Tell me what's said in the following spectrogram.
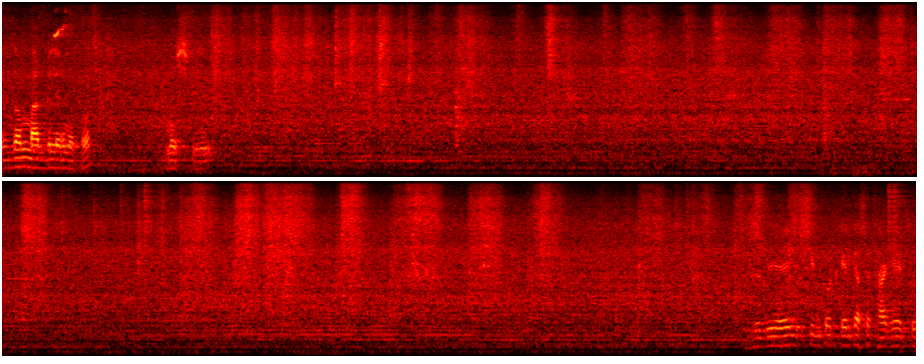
একদম মার্বেলের মতো মুসলিম। যদি এই পিনকোড কের কাছে থাকে একটু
